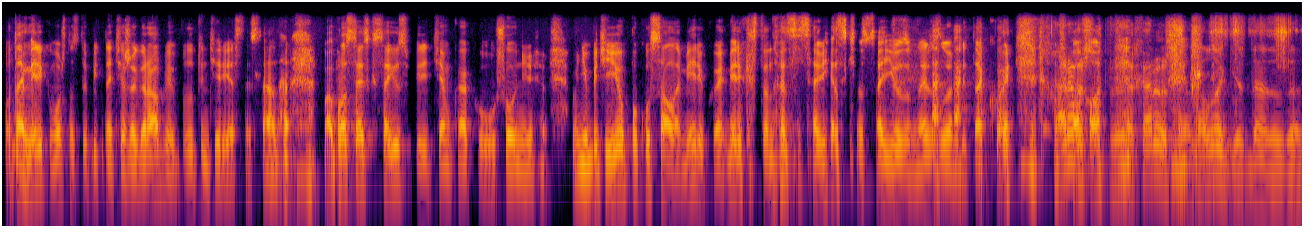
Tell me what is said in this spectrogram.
Вот вот Америка может наступить на те же грабли, будут интересны, если она... Просто Советский Союз перед тем, как ушел в небытие, покусал Америку, и Америка становится Советским Союзом, знаешь, зомби такой. Хорошая, хорошая аналогия, да-да-да.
